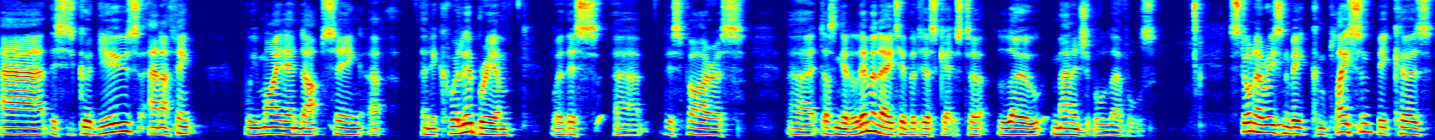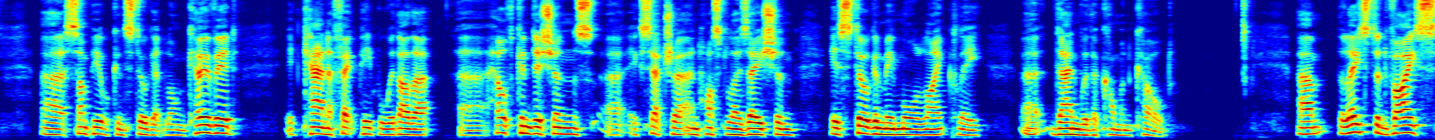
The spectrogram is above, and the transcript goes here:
uh, this is good news, and I think we might end up seeing a, an equilibrium where this uh, this virus uh, doesn't get eliminated, but just gets to low, manageable levels. Still, no reason to be complacent because uh, some people can still get long COVID. It can affect people with other uh, health conditions, uh, etc., and hospitalization is still going to be more likely than with a common cold. Um, the latest advice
